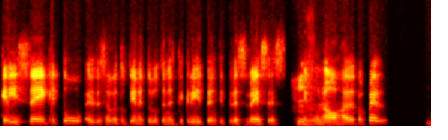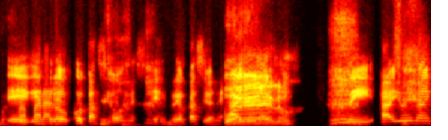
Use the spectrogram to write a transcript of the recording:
que dice que tú, el deseo que tú tienes, tú lo tienes que escribir 33 veces en una hoja de papel, Bueno, eh, para entre loco. ocasiones, entre ocasiones. Hay una Bueno, Sí, hay Sí. una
